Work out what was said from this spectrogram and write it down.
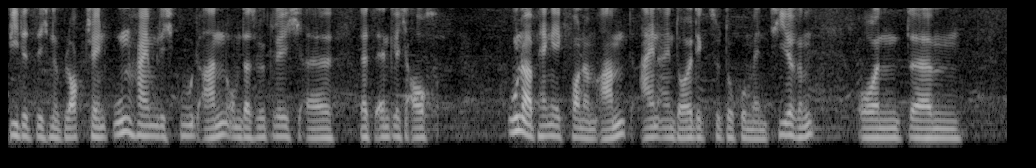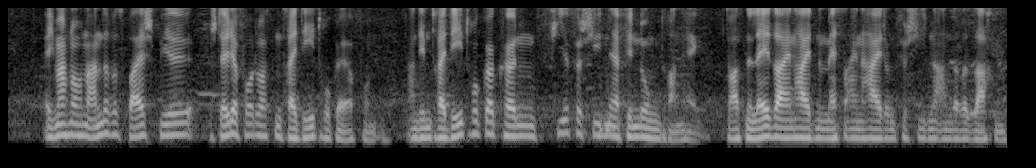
bietet sich eine Blockchain unheimlich gut an, um das wirklich äh, letztendlich auch unabhängig von einem Amt ein eindeutig zu dokumentieren. Und ähm, ich mache noch ein anderes Beispiel. Stell dir vor, du hast einen 3D-Drucker erfunden. An dem 3D-Drucker können vier verschiedene Erfindungen dranhängen. Du hast eine Lasereinheit, eine Messeinheit und verschiedene andere Sachen.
